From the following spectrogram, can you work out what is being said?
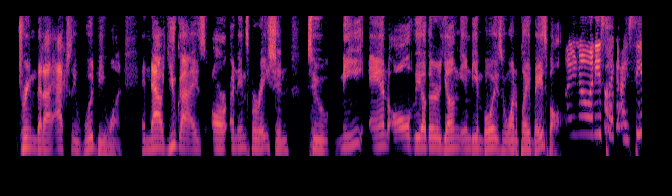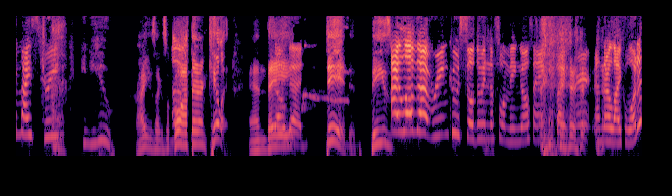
dreamed that I actually would be one. And now you guys are an inspiration to me and all the other young Indian boys who want to play baseball. i know and he's like i see my dream in you Right? He's like, so go oh. out there and kill it. And so they good did. These I love that Rinku's still doing the flamingo thing. Like, and they're like, "What is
